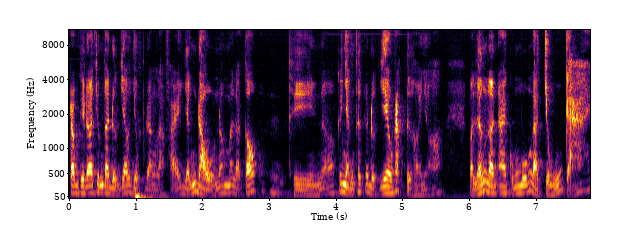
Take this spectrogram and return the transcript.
Trong khi đó chúng ta được giáo dục rằng là phải dẫn đầu nó mới là tốt ừ. thì nó cái nhận thức nó được gieo rắc từ hồi nhỏ. Và lớn lên ai cũng muốn là chủ cả.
